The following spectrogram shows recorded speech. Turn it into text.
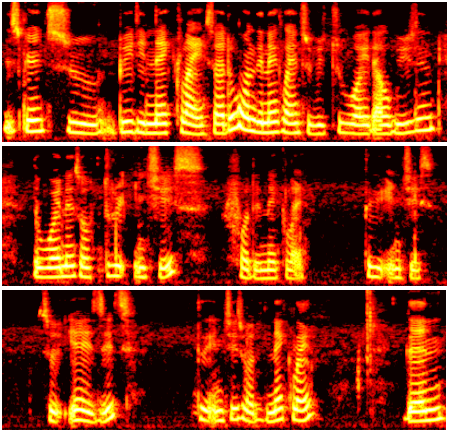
is going to be the neckline. So i don't want the neckline to be too wide. I'll be using the wideness of three inches for the neckline. Three inches. So here is it. Three inches for the neckline. Then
